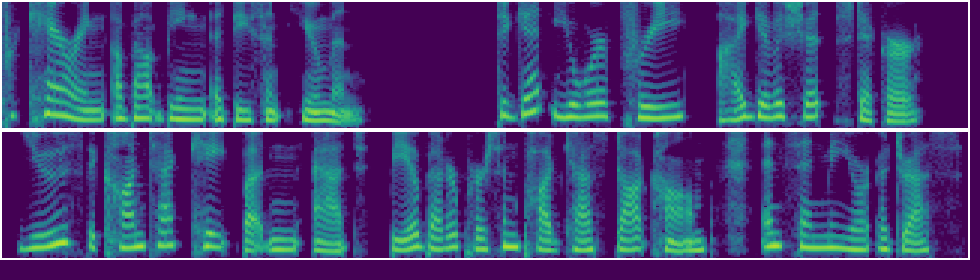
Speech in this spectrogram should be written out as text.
for caring about being a decent human. To get your free I Give a Shit sticker, use the Contact Kate button at beabetterpersonpodcast.com and send me your address.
